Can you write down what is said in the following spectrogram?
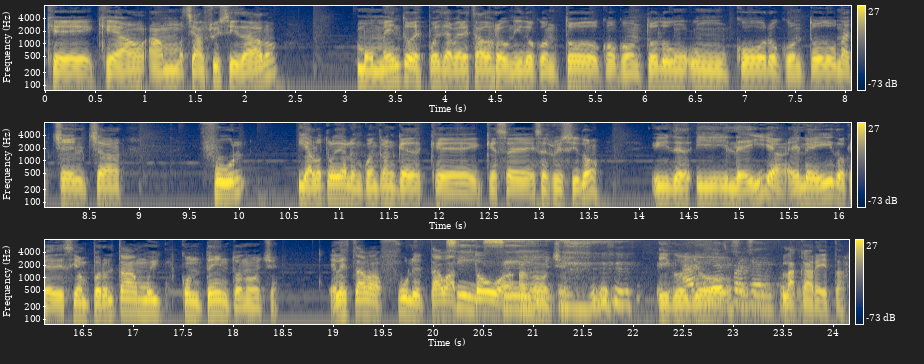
que, se han suicidado momentos después de haber estado reunido con todo, con, todo un, coro, con toda una chelcha full, y al otro día lo encuentran que, se, suicidó. Y, leía, he leído que decían, pero él estaba muy contento anoche. Él estaba full, estaba todo anoche. Digo yo, la careta.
